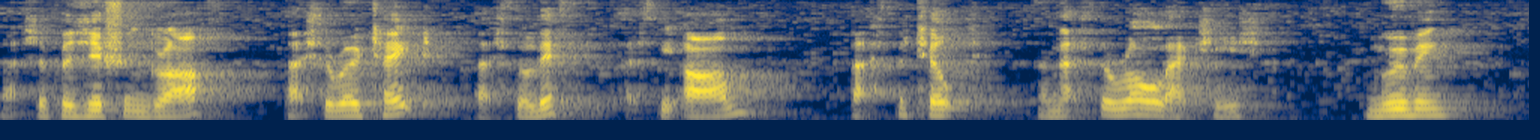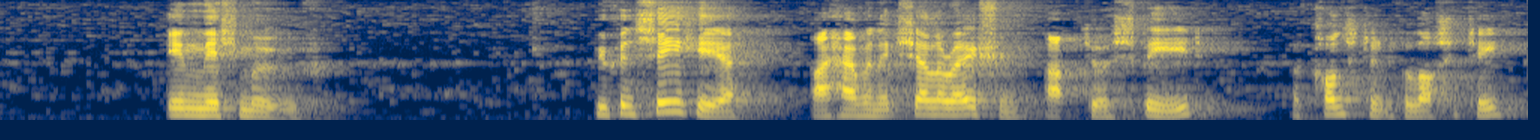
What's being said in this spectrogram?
That's a position graph. That's the rotate. That's the lift. That's the arm. That's the tilt and that's the roll axis, moving in this move. You can see here I have an acceleration up to a speed, a constant velocity,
